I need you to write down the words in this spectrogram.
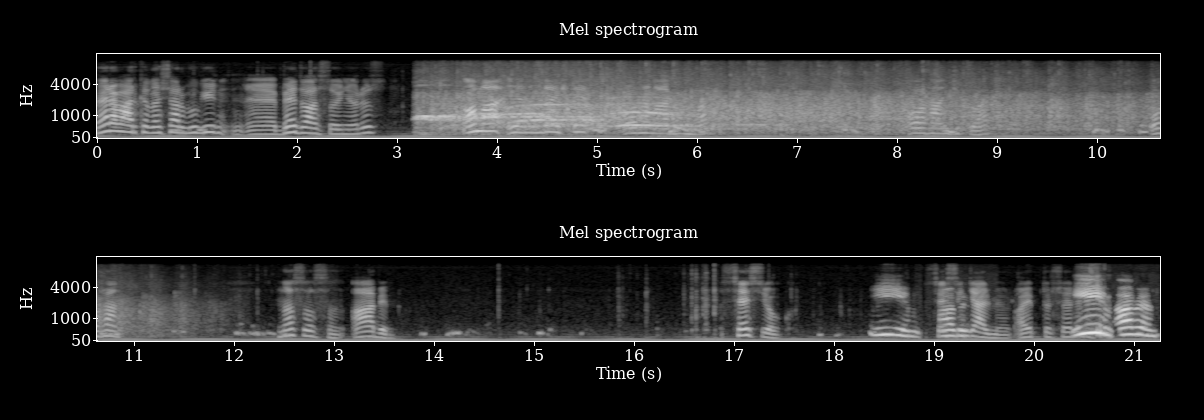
Merhaba arkadaşlar bugün e, Bedwars oynuyoruz. Ama yanımda işte Orhan abim var. Orhancık var. Orhan. Nasılsın abim? Ses yok. İyiyim Sesin abi. gelmiyor. Ayıptır söyle. İyiyim abim.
